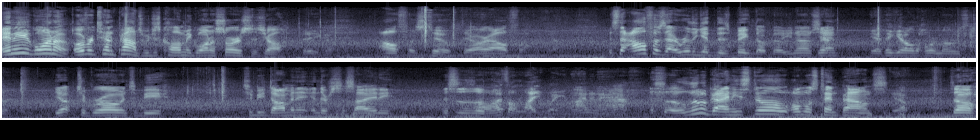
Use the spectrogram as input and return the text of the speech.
Any iguana over 10 pounds, we just call them iguanosauruses, y'all. There you go. Alphas, too. They are alpha. It's the alphas that really get this big, though, Bill. You know what I'm saying? Yeah, they get all the hormones to. Yep, to grow and to be to be dominant in their society. This is a, Oh, that's a lightweight, nine and a half. it's a little guy, and he's still almost 10 pounds. Yep. So,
